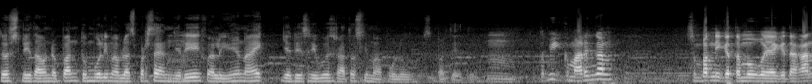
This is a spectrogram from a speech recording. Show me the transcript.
Terus di tahun depan tumbuh 15%, jadi value-nya naik jadi 1150 seperti itu. Hmm. Tapi kemarin kan sempat nih ketemu kayak kita kan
